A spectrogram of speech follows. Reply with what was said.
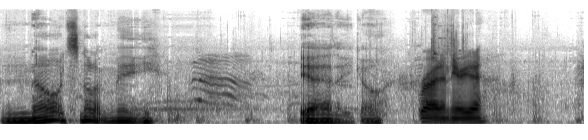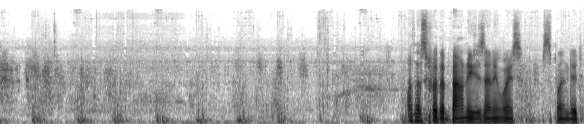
No, it's not at me. Yeah, there you go. Right in here, yeah. Oh, that's where the bounty is anyways. Splendid.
